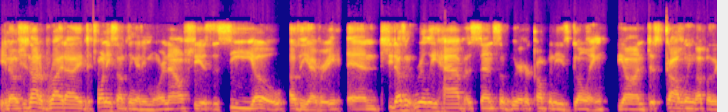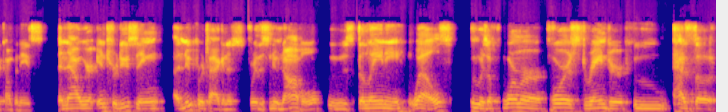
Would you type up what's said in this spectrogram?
you know, she's not a bright eyed 20 something anymore. Now she is the CEO of the Every. And she doesn't really have a sense of where her company is going beyond just gobbling up other companies. And now we're introducing a new protagonist for this new novel, who's Delaney Wells, who is a former forest ranger who has the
